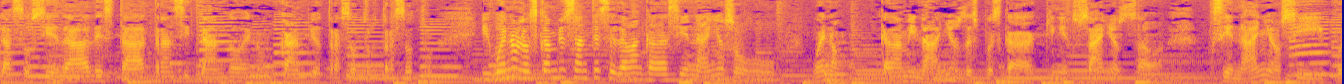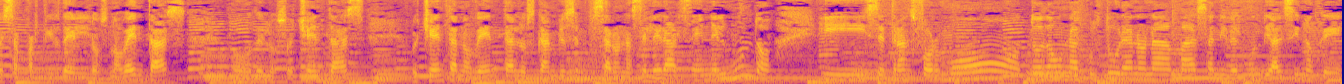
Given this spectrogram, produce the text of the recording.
la sociedad está transitando en un cambio tras otro, tras otro. Y bueno, los cambios antes se daban cada 100 años o, bueno, cada mil años, después cada 500 años, 100 años y pues a partir de los 90 o de los 80, 80, 90, los cambios empezaron a acelerarse en el mundo y se transformó toda una cultura, no nada más a nivel mundial, sino que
